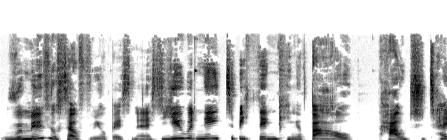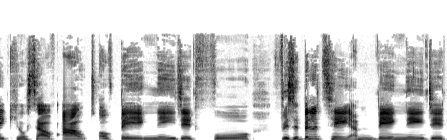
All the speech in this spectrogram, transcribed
remove yourself from your business, you would need to be thinking about how to take yourself out of being needed for visibility and being needed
